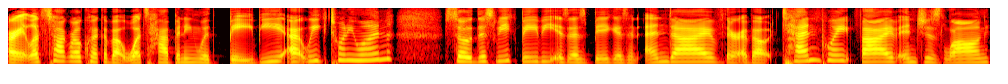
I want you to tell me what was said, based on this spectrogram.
All right, let's talk real quick about what's happening with baby at week 21. So this week, baby is as big as an endive. They're about 10.5 inches long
